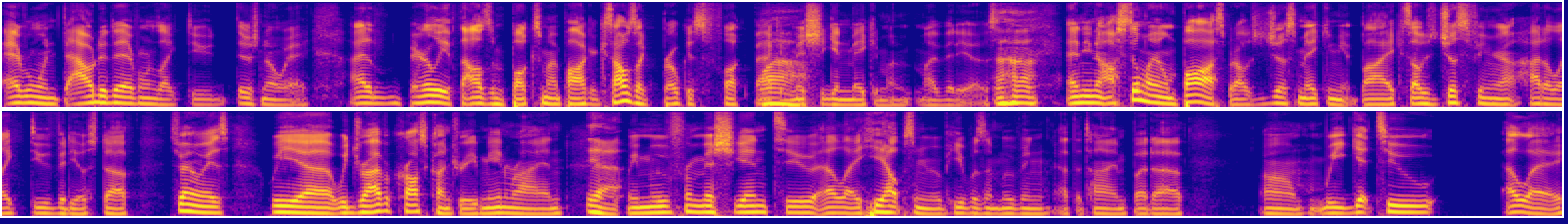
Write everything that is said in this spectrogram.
Everyone doubted it. Everyone's like, "Dude, there's no way." I had barely a thousand bucks in my pocket because I was like broke as fuck back Wow. in Michigan making my, my videos. Uh-huh. And you know, I was still my own boss, but I was just making it by because I was just figuring out how to like do video stuff. So, anyways, we uh, we drive across country. Me and Ryan. Yeah. We moved from Michigan to LA. He helps me move. He wasn't moving at the time, but uh, um, we get to LA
